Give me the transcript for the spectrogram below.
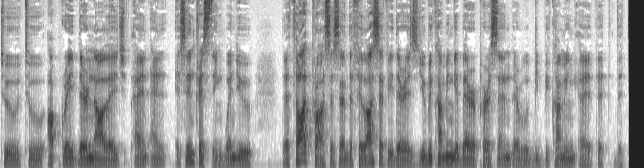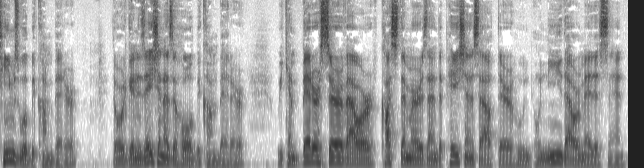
to, to upgrade their knowledge. And, and it's interesting when you, the thought process and the philosophy there is you becoming a better person. There will be becoming, uh, the, the teams will become better. The organization as a whole become better. We can better serve our customers and the patients out there who, who need our medicine.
